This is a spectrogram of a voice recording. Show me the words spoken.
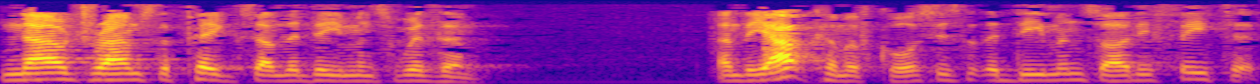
now drowns the pigs and the demons with them. And the outcome, of course, is that the demons are defeated.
